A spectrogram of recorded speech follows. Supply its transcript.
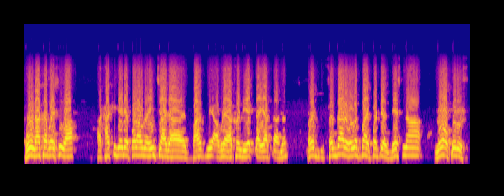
હું નાથાભાઈ સુવા, આ ખાખી જડે પડાવનો ઇન્ચાર્જ ભારતની આપણે અખંડ એકતા યાત્રાના સરદાર વલ્લભભાઈ પટેલ, દેશના લોહ પુરુષ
